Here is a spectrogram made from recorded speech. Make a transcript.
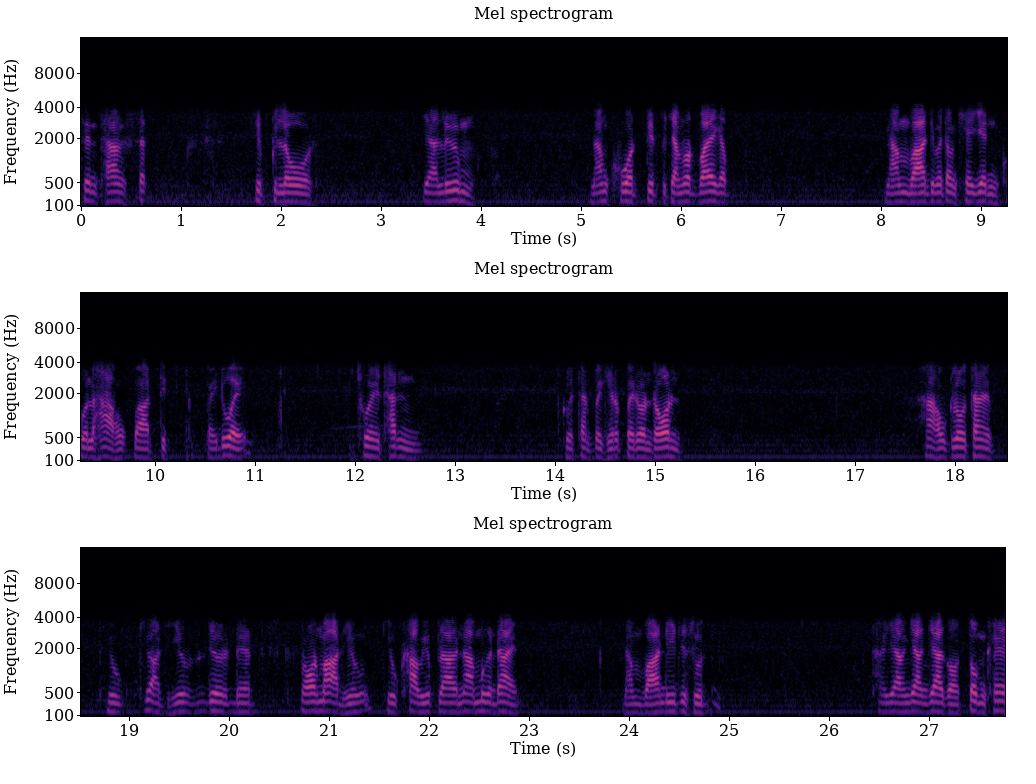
เส้นทางสักสิบกิโล อย่าลืมน้ำขวดติดประจำรถไว้กับ น้ำหวานที่ไม่ต้องแช่เย็นคนละห้าหกบาทติดไปด้วย ช่วยท่านเกิดท่านไปขี่รถไปร้อนๆห้าหกโลท่านหิวอาจจะหิวเดือดแดดร้อนมาอาจหิวหิวข้าวหิวปลาหน้ามืดได้น้ำหวานดีที่สุด ถ้าย่างย่างยากก็ต้มแค่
